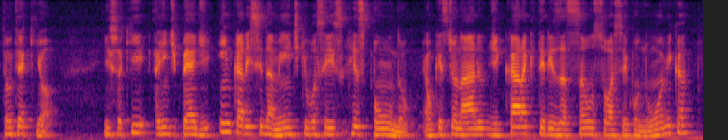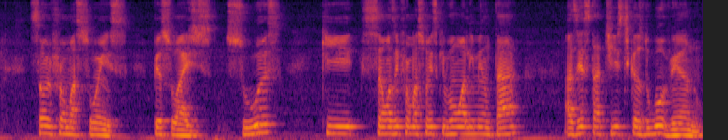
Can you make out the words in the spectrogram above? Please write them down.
Então tem aqui, ó. Isso aqui a gente pede encarecidamente que vocês respondam. É um questionário de caracterização socioeconômica. São informações pessoais suas, que são as informações que vão alimentar as estatísticas do governo.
